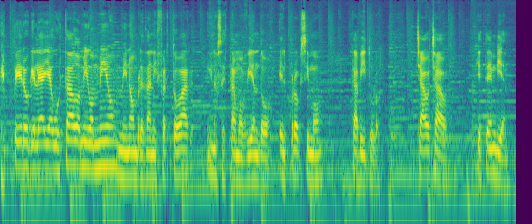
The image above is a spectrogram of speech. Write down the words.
Espero que les haya gustado amigos míos, mi nombre es Dani Fertobar y nos estamos viendo el próximo capítulo. Chao, chao, que estén bien.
